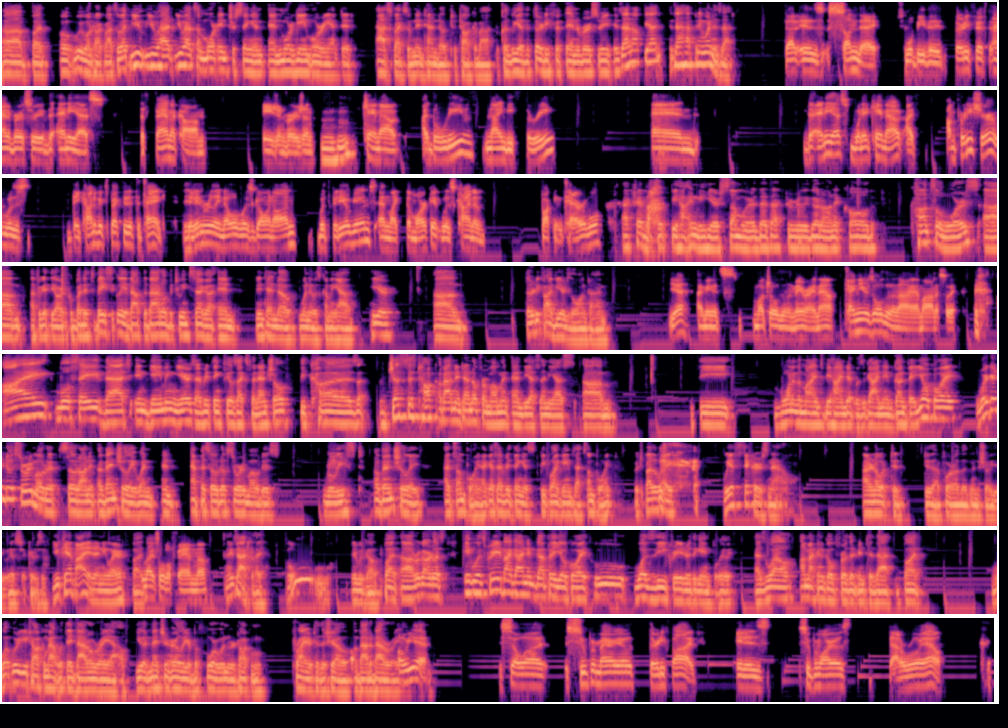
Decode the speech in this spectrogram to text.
uh but oh, we won't talk about it. so you you had you had some more interesting and, and more game oriented aspects of nintendo to talk about because we had the 35th anniversary is that up yet is that happening when is that That is Sunday. Will be the 35th anniversary of the NES. The Famicom Asian version mm-hmm came out, I believe, 93. And the NES, when it came out, I I'm pretty sure it was they kind of expected it to tank. They didn't really know what was going on with video games, and like the market was kind of fucking terrible. actually have a book behind me here somewhere that's actually really good on it called console wars um i forget the article but it's basically about the battle between sega and nintendo when it was coming out here um 35 years is a long time Yeah, I mean it's much older than me right now. Ten years older than I am, honestly. I will say that in gaming years, everything feels exponential because just to talk about Nintendo for a moment and the SNES, um, the one of the minds behind it was a guy named Gunpei Yokoi. We're gonna do a story mode episode on it eventually when an episode of story mode is released. Eventually, at some point, I guess everything is people like games at some point. Which, by the way, we have stickers now. I don't know what to do that for other than show you we have stickers. You can't buy it anywhere, but Nice little fan though. exactly. Ooh, there we go. But uh, regardless, it was created by a guy named Gunpei Yokoi, who was the creator of the Game Boy as well. I'm not going to go further into that, but what were you talking about with a battle royale? You had mentioned earlier before when we were talking prior to the show about a battle royale. Oh yeah. So uh Super Mario 35. It is Super Mario's Battle Royale.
